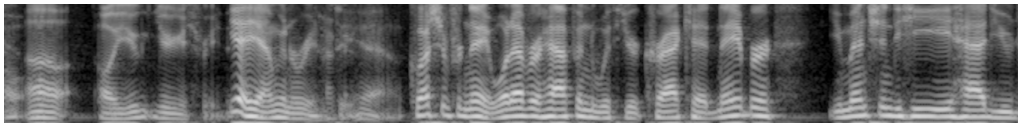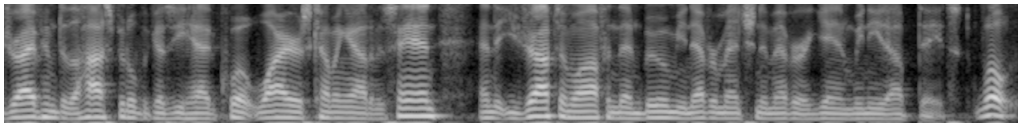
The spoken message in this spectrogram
Oh, Uh, oh you you just read. it. yeah, yeah, I'm going to read it to you. Yeah. Question for Nate. Whatever happened with your crackhead neighbor? You mentioned he had you drive him to the hospital because he had, quote, wires coming out of his hand and that you dropped him off and then boom, you never mentioned him ever again. We need updates. Well,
